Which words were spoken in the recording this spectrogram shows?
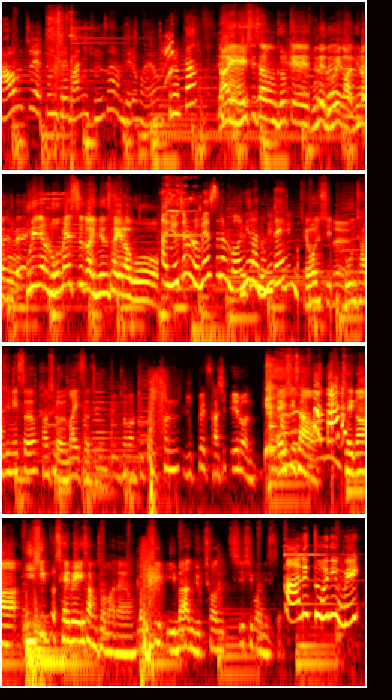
다음 주에 돈 제일 많이 준 사람 데려가요. 그럴까? 나의 L씨상은 그렇게 돈의 노예가 아니라고 우리는 로맨스가 있는 사이라고 아 요즘 로맨스는 뭔이라는데? 재원씨 네. 돈 자신 있어요? 당신 얼마 있어 지금? 지금 정확히 9,641원. L씨상 제가 23배 이상 더 많아요 22만 6,070원 있어 아니 돈이 왜 이렇게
